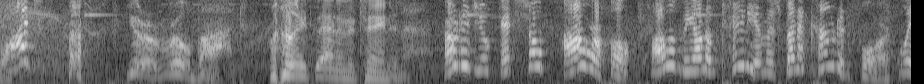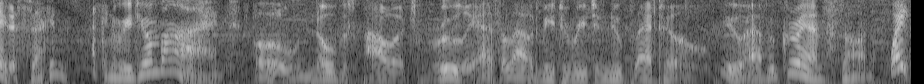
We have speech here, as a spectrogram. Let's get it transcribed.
What? You're a robot. Well, ain't that entertaining? How did you get so powerful? All of the unobtainium has been accounted for. Wait a second. I can read your mind. Oh, Nova's power truly has allowed me to reach a new plateau. You have a grandson. Wait,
